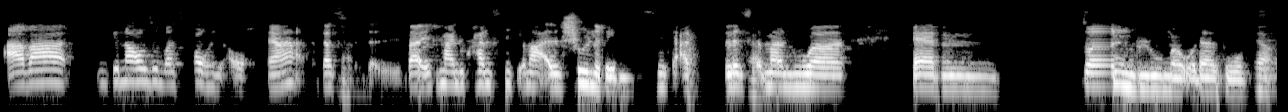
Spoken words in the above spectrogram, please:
Aber genau sowas brauche ich auch. Ja, das, weil ich meine, du kannst nicht immer alles schönreden. Es ist nicht alles ja. immer nur ähm, Sonnenblume oder so. Ja.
